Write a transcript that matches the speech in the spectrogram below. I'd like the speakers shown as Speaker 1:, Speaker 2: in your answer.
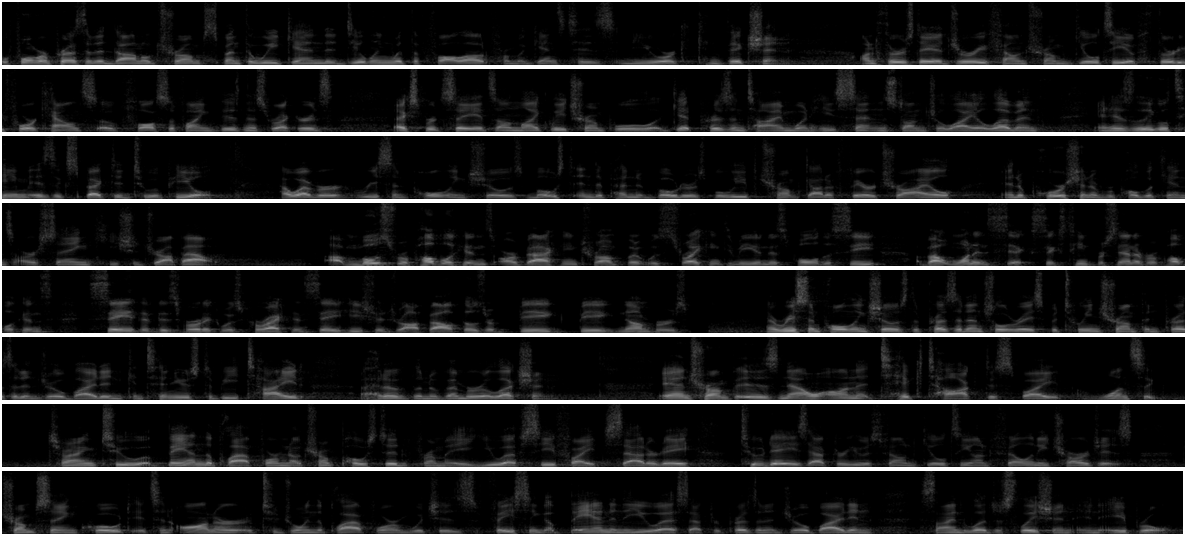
Speaker 1: Well, former President Donald Trump spent the weekend dealing with the fallout from against his New York conviction. On Thursday, a jury found Trump guilty of 34 counts of falsifying business records. Experts say it's unlikely Trump will get prison time when he's sentenced on July 11th, and his legal team is expected to appeal. However, recent polling shows most independent voters believe Trump got a fair trial, and a portion of Republicans are saying he should drop out.
Speaker 2: Uh, most Republicans are backing Trump, but it was striking to me in this poll to see about one in six, 16% of Republicans say that this verdict was correct and say he should drop out. Those are big, big numbers.
Speaker 1: Now, recent polling shows the presidential race between Trump and President Joe Biden continues to be tight ahead of the November election. And Trump is now on TikTok despite once trying to ban the platform. Now, Trump posted from a UFC fight Saturday, two days after he was found guilty on felony charges. Trump saying, quote, it's an honor to join the platform, which is facing a ban in the U.S. after President Joe Biden signed legislation in April.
